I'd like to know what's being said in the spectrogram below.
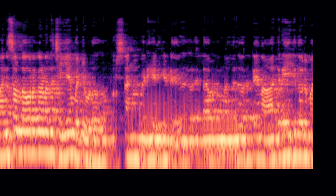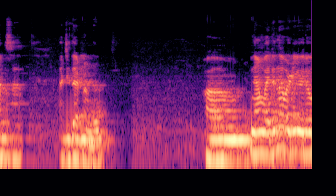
മനസ്സുള്ളവർക്കാണ് അത് ചെയ്യാൻ പറ്റുള്ളൂ. പ്രശ്നങ്ങൾ പരിഹരിക്കട്ടെ എല്ലാവർക്കും നല്ലത് വരട്ടെ എന്ന് ആഗ്രഹിക്കുന്ന ഒരു മനസ്സ് അജിതേട്ടനുണ്ട് ഞാൻ വരുന്ന വഴി ഒരു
